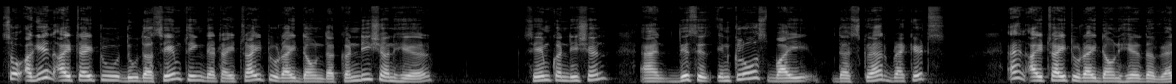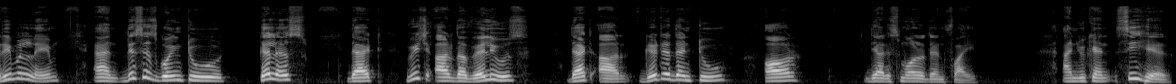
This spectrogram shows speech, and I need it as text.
So, again I try to do the same thing that I try to write down the condition here same condition and this is enclosed by the square brackets and I try to write down here the variable name and this is going to tell us that which are the values that are greater than 2 or they are smaller than 5. And you can see here,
